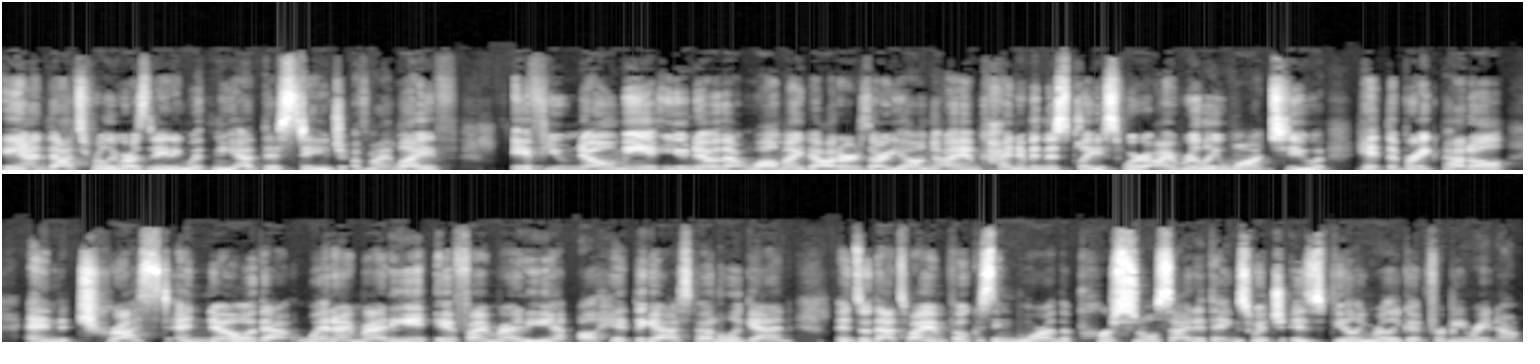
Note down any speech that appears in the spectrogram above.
And that's really resonating with me at this stage of my life. If you know me, you know that while my daughters are young, I am kind of in this place where I really want to hit the brake pedal and trust and know that when I'm ready, if I'm ready, I'll hit the gas pedal again. And so that's why I'm focusing more on the personal side of things, which is feeling really good for me right now.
